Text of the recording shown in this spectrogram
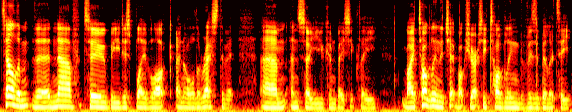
tell them the nav to be display block and all the rest of it. Um, and so you can basically, by toggling the checkbox, you're actually toggling the visibility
